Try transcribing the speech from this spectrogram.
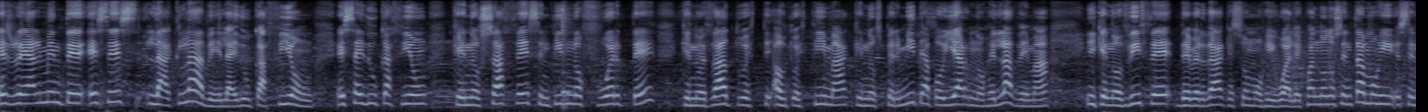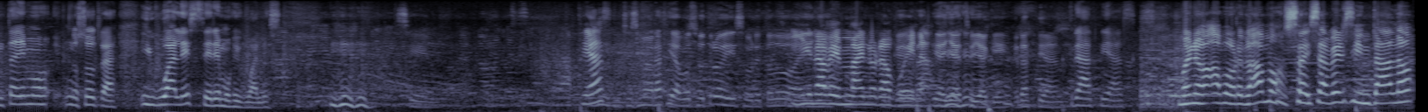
es realmente, esa es la clave, la educación, esa educación que nos hace sentirnos fuertes, que nos da autoestima, que nos permite apoyarnos en las demás y que nos dice de verdad que somos iguales. Cuando nos sentamos y sentemos nosotras iguales, seremos iguales. Muchísimas gracias a vosotros y sobre todo Y una vez más enhorabuena. Gracias, ya estoy aquí. Gracias. Gracias. Bueno, abordamos a Isabel Sintado,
